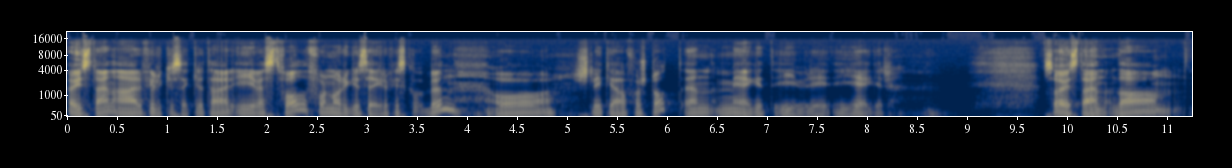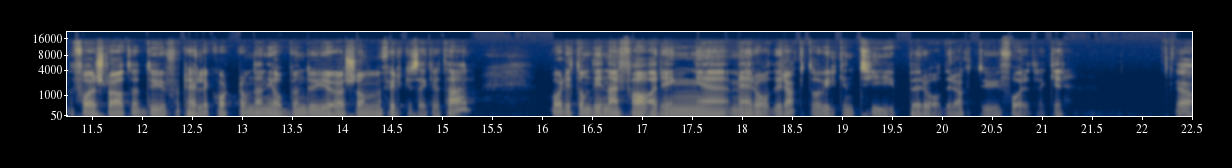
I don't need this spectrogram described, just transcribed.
Øystein er fylkessekretær i Vestfold for Norges jeger- og fiskeforbund, og slik jeg har forstått, en meget ivrig jeger. Så Øystein, da foreslår jeg at du forteller kort om den jobben du gjør som fylkessekretær, og litt om din erfaring eh, med rådyrjakt, og hvilken type rådyrjakt du foretrekker. Ja.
